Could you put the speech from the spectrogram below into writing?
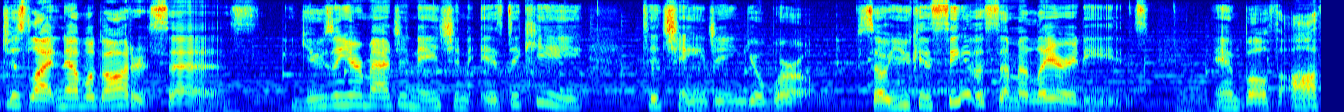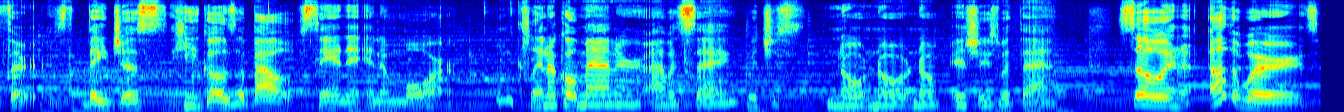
Just like Neville Goddard says, using your imagination is the key to changing your world. So you can see the similarities in both authors. They just, he goes about saying it in a more clinical manner, I would say, which is no no no issues with that. So in other words,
